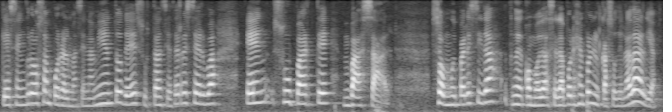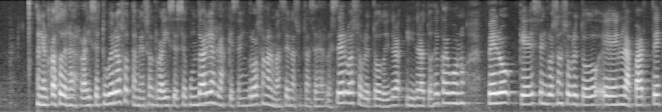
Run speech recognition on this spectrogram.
que se engrosan por almacenamiento de sustancias de reserva en su parte basal. Son muy parecidas, eh, como se da por ejemplo en el caso de la dalia. En el caso de las raíces tuberosas también son raíces secundarias las que se engrosan, almacenan sustancias de reserva, sobre todo hidratos de carbono, pero que se engrosan sobre todo en la parte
